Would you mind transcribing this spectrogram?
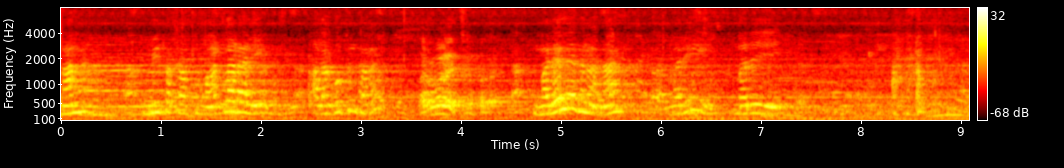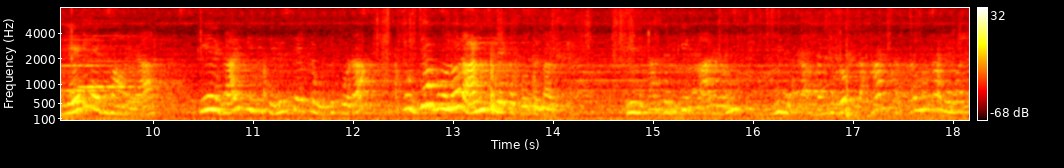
నాన్న మీతో కాస్త మాట్లాడాలి. అలా కూర్చుంటారా పర్వాలేదు చెప్పరా. మరేం లేదు నాన్న. మరి మరి. ఏం లేదు మావయ్య. ఈయన గారికి ఇది తెలిసేట్లు ఉండి కూడా ఉద్యోగంలో రాణించలేకపోతున్నారు దీనికి అందరికీ కారణం జాతకంలో గ్రహాలు సక్రమంగా లేవట.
